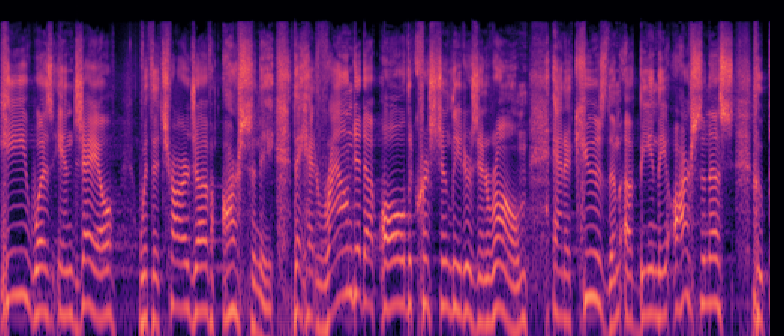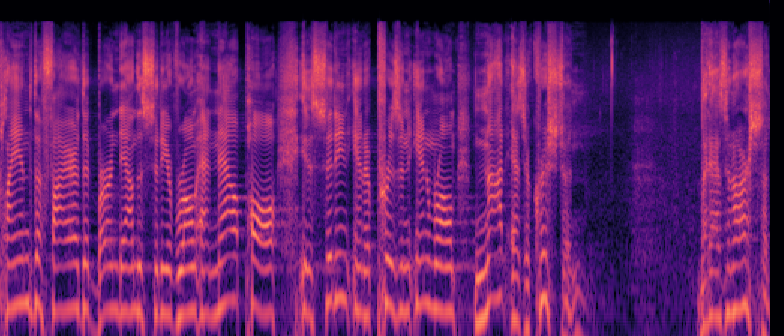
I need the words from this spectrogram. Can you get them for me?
He was in jail with the charge of arson. They had rounded up all the Christian leaders in Rome and accused them of being the arsonists who planned the fire that burned down the city of Rome. And now Paul is sitting in a prison in Rome, not as a Christian, but as an arson.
